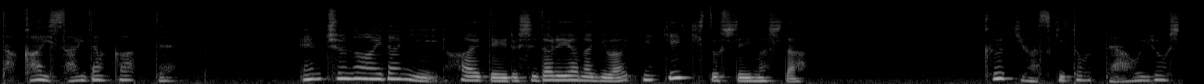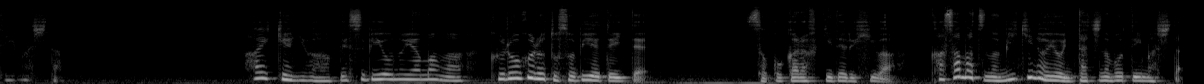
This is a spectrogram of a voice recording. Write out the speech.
高い祭壇があって円柱の間に生えているしだれ柳は生き生きとしていました。空気は透き通って青色をしていました。背景にはベスビオの山が黒々とそびえていてそこから吹き出る火は笠松の幹のように立ち上っていました。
